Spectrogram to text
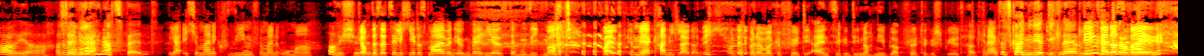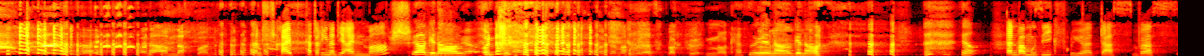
Oh ja, hast du eine Weihnachtsband? Ja, ich und meine Cousinen für meine Oma. Oh, wie schön. Ich glaube, das erzähle ich jedes Mal, wenn irgendwer hier ist, der Musik macht. Weil mehr kann ich leider nicht. Und ich bin immer gefühlt die Einzige, die noch nie Blockflöte gespielt hat. Keine Angst, das können wir dir klären. bring dir das Problem. bei. Meine armen Nachbarn. Dann schreibt Katharina dir einen Marsch. Ja, genau. Und dann, Und dann machen wir das Blockflötenorchester. Genau, genau. ja. dann war Musik früher das, was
